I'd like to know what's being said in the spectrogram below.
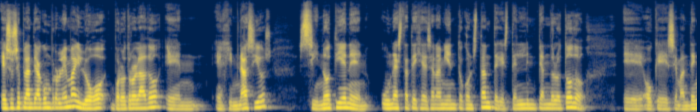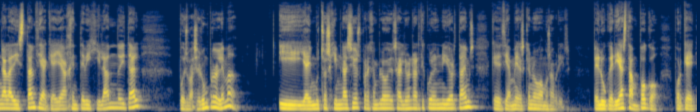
eso se plantea como un problema y luego, por otro lado, en, gimnasios, si no tienen una estrategia de saneamiento constante, que estén limpiándolo todo eh, o que se mantenga la distancia, que haya gente vigilando y tal, pues va a ser un problema. Y hay muchos gimnasios, por ejemplo, salió un artículo en el New York Times que decía, mira, es que no vamos a abrir. Peluquerías tampoco, porque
